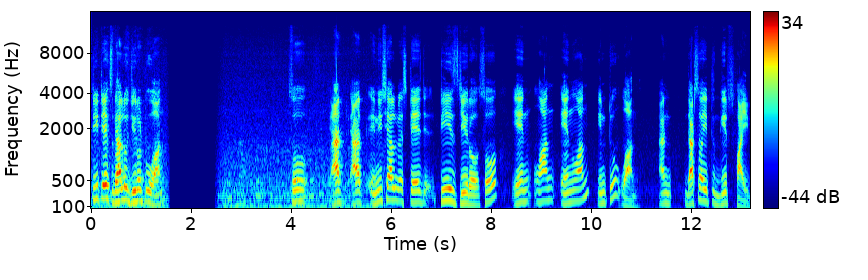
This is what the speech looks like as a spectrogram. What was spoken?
t takes value 0 to 1 so at at initial stage t is 0 so n 1 n 1 into 1 and that's why it gives 5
